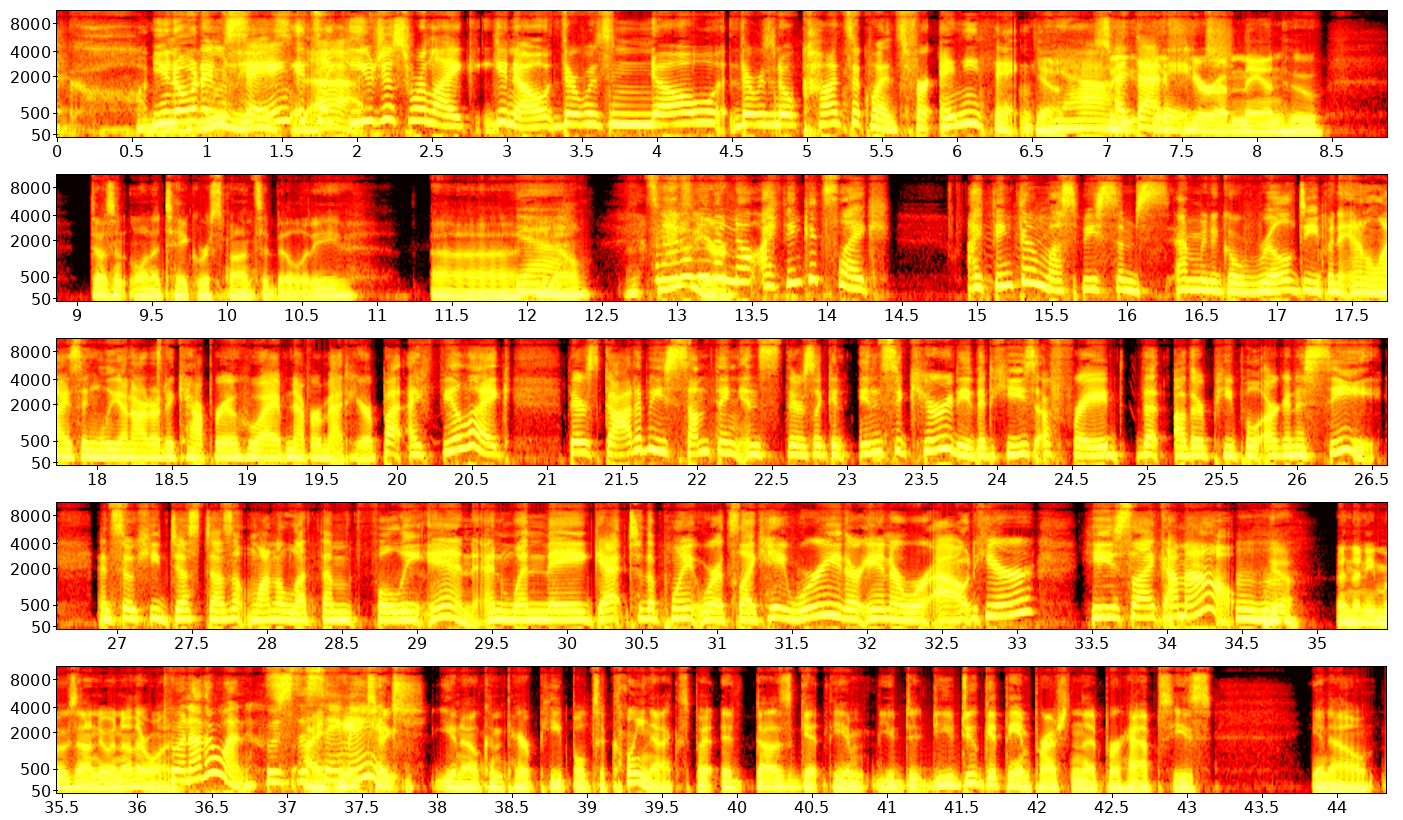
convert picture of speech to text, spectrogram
You know what who I'm needs saying? It's that? like you just were like, you know, there was no there was no consequence for anything. Yeah. So At you- that if age. you're a man who doesn't want to take responsibility, uh, Yeah. you know, it's and I don't even know. I think it's like, I think there must be some. I'm going to go real deep in analyzing Leonardo DiCaprio, who I have never met here, but I feel like there's got to be something. In, there's like an insecurity that he's afraid that other people are going to see, and so he just doesn't want to let them fully in. And when they get to the point where it's like, hey, we're either in or we're out here, he's like, I'm out mm-hmm. Yeah. And then he moves on to another one. to another one who's the I same hate age. to you know compare people to Kleenex, but it does get the you do, you do get the impression that perhaps he's you know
